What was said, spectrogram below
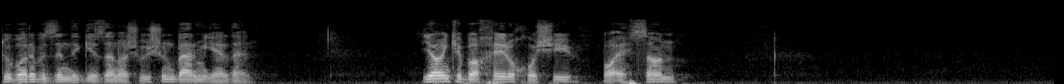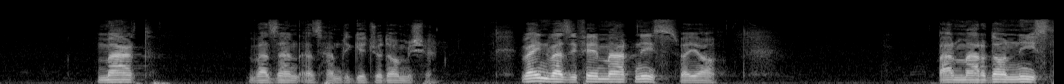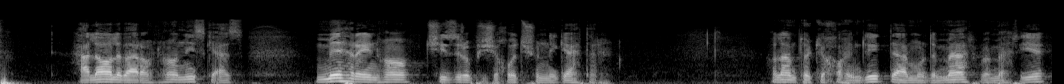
دوباره به زندگی زناشویشون برمیگردن. یا اینکه با خیر و خوشی با احسان مرد و زن از همدیگه جدا میشن. و این وظیفه مرد نیست و یا بر مردان نیست حلال بر آنها نیست که از مهر اینها چیزی رو پیش خودشون نگه دارن. حالا همطور که خواهیم دید در مورد مهر و مهریه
